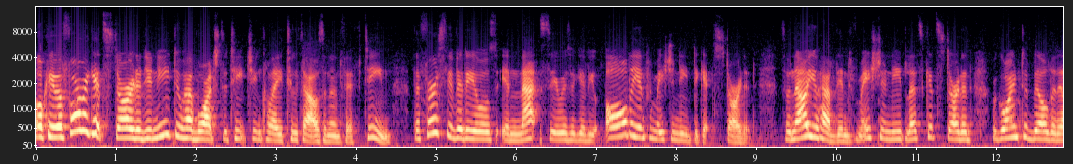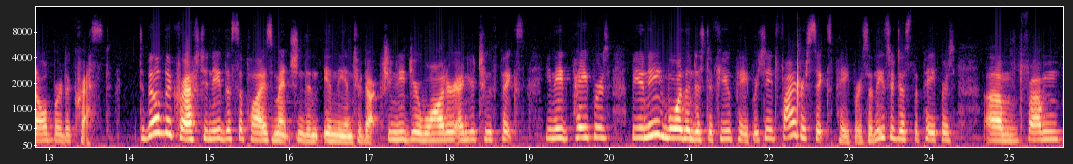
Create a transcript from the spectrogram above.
Okay, before we get started, you need to have watched the Teaching Clay 2015. The first few videos in that series will give you all the information you need to get started. So now you have the information you need. Let's get started. We're going to build an Alberta crest. To build the crest, you need the supplies mentioned in, in the introduction. You need your water and your toothpicks. You need papers, but you need more than just a few papers. You need five or six papers, and these are just the papers um, from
